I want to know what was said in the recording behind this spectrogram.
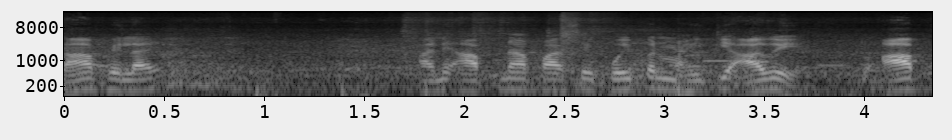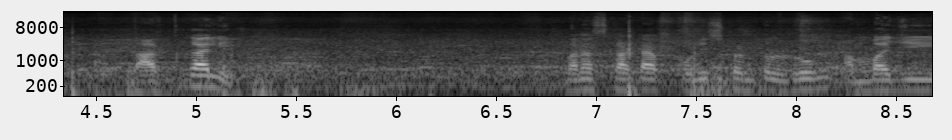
ના ફેલાય. અને આપના પાસે કોઈ પણ માહિતી આવે તો આપ તાત્કાલિક Banaskantha police control room, Ambaji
